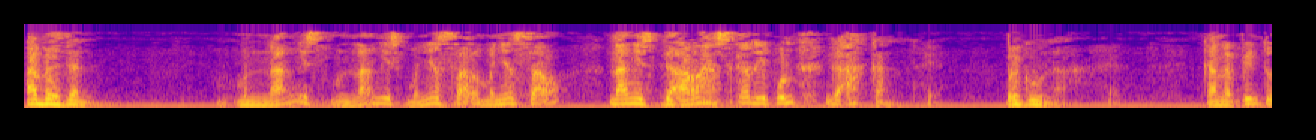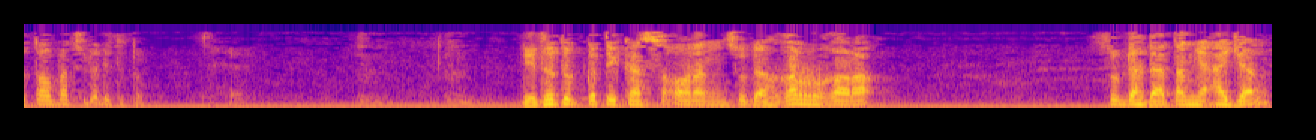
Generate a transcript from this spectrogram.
Abadan. Menangis, menangis, menyesal, menyesal, nangis darah sekalipun gak akan berguna. Karena pintu taubat sudah ditutup. Ditutup ketika seorang sudah gargara, sudah datangnya ajal,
